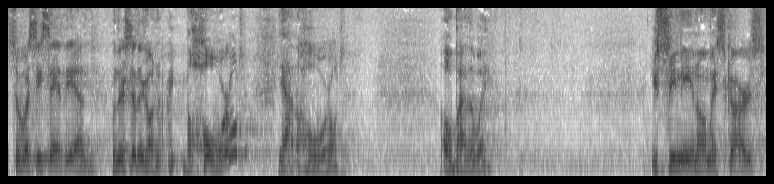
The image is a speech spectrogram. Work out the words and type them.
So, what's he say at the end? When they're sitting there going, The whole world? Yeah, the whole world. Oh, by the way, you see me in all my scars?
